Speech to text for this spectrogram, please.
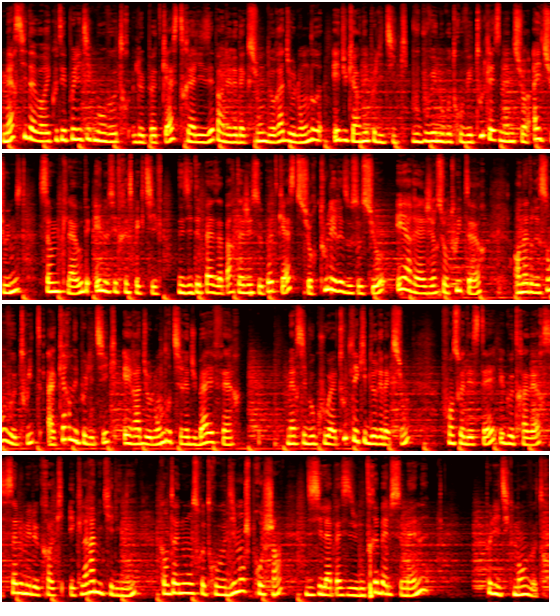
Merci d'avoir écouté Politiquement Vôtre, le podcast réalisé par les rédactions de Radio Londres et du Carnet Politique. Vous pouvez nous retrouver toutes les semaines sur iTunes, SoundCloud et nos sites respectifs. N'hésitez pas à partager ce podcast sur tous les réseaux sociaux et à réagir sur Twitter en adressant vos tweets à Carnet Politique et Radio Londres-FR. Merci beaucoup à toute l'équipe de rédaction, François Destet, Hugo Traverse, Salomé Lecroc et Clara Michelini. Quant à nous, on se retrouve dimanche prochain. D'ici là, passez une très belle semaine. Politiquement vôtre.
